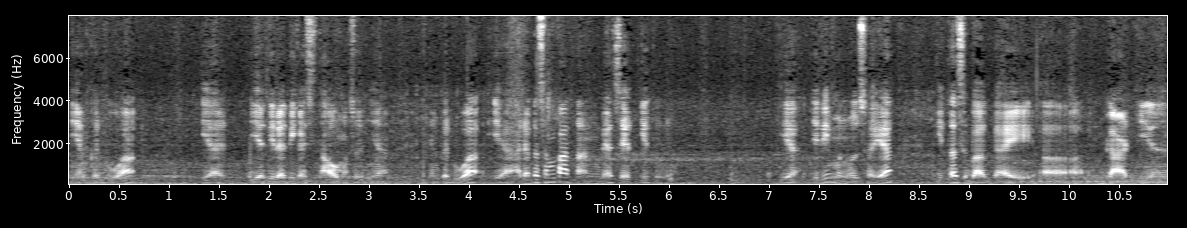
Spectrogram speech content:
Yang kedua ya dia tidak dikasih tahu maksudnya. Yang kedua ya ada kesempatan. That's it gitu. Loh ya jadi menurut saya kita sebagai uh, guardian,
